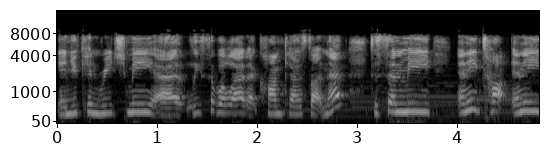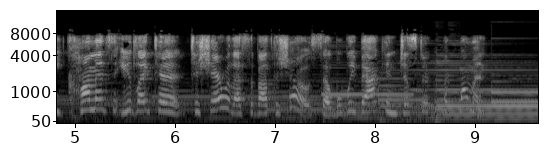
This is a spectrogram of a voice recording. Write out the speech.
And you can reach me at Lisa Willette at Comcast.net to send me any ta- any comments that you'd like to to share with us about the show. So we'll be back in just a quick moment.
